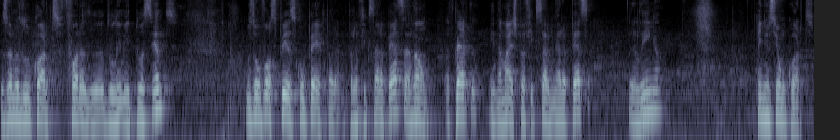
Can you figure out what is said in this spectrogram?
a zona do corte fora de- do limite do assento. Usa o vosso peso com o pé para, para fixar a peça, a mão aperta, ainda mais para fixar melhor a peça. Alinham. Iniciam um corte.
